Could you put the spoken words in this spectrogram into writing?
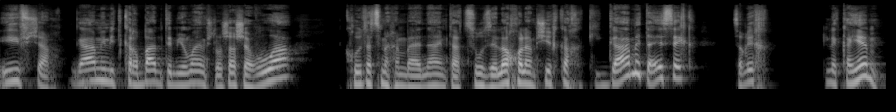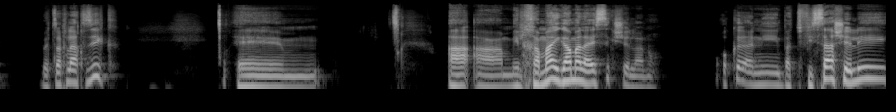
אי אפשר. גם אם התקרבנתם יומיים, שלושה שבוע, קחו את עצמכם בידיים, תעצרו. זה לא יכול להמשיך ככה, כי גם את העסק צריך לקיים וצריך להחזיק. אמ, המלחמה היא גם על העסק שלנו. אוקיי, אני, בתפיסה שלי,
